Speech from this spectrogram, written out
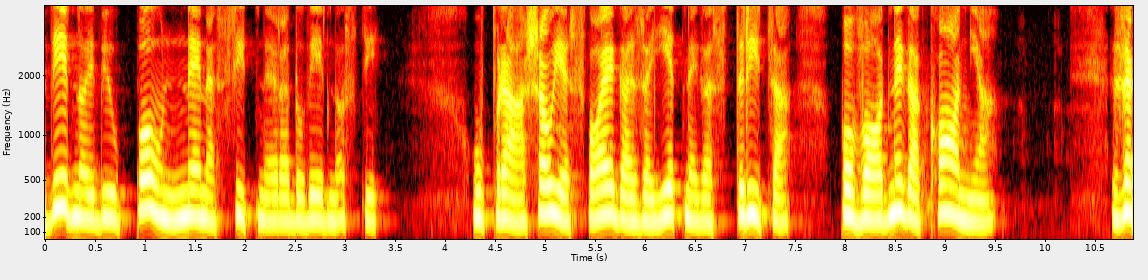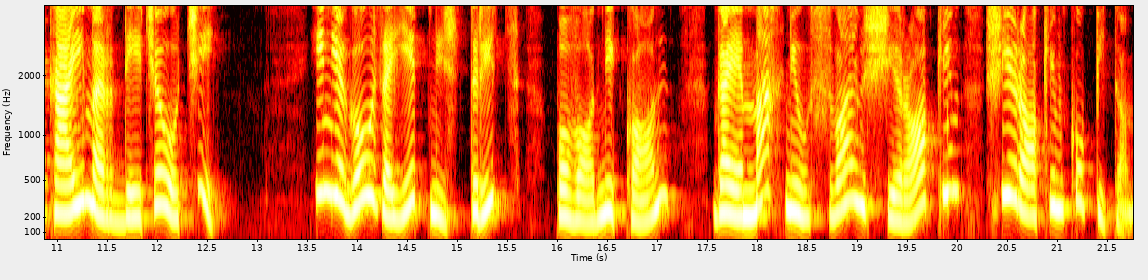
vedno je bil poln nenasitne radovednosti. Vprašal je svojega zajetnega strica, povodnega konja, zakaj ima rdeče oči. In njegov zajetni stric, povodni konj, ga je mahnil s svojim širokim, širokim kopitom.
